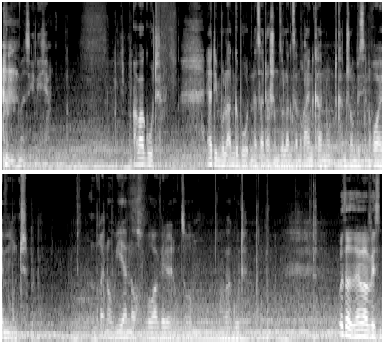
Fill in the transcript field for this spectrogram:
Weiß ich nicht. Aber gut. Er hat ihm wohl angeboten, dass er da schon so langsam rein kann und kann schon ein bisschen räumen und, und renovieren noch, wo er will und so. Aber gut. Muss er selber wissen.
